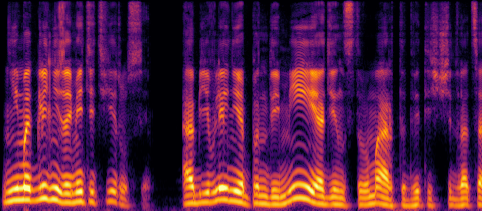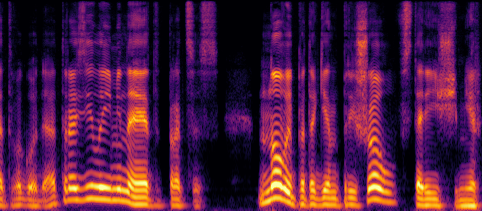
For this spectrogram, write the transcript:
не могли не заметить вирусы. Объявление пандемии 11 марта 2020 года отразило именно этот процесс. Новый патоген пришел в стареющий мир,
